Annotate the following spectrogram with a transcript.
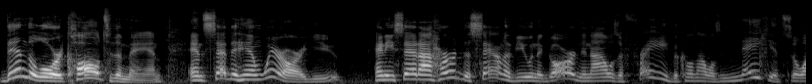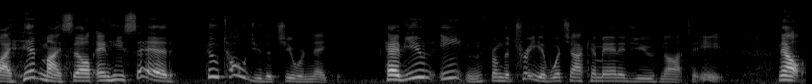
Then the Lord called to the man and said to him, Where are you? And he said, I heard the sound of you in the garden, and I was afraid because I was naked, so I hid myself. And he said, Who told you that you were naked? Have you eaten from the tree of which I commanded you not to eat? Now,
